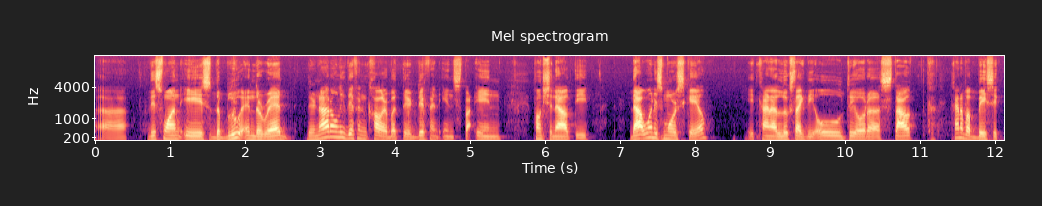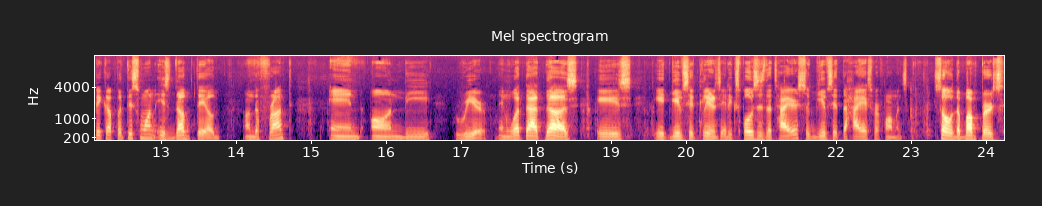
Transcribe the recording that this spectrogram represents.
Uh, this one is the blue and the red. They're not only different color, but they're different in in functionality. That one is more scale. It kind of looks like the old Toyota Stout, kind of a basic pickup, but this one is dovetailed on the front and on the rear. And what that does is it gives it clearance. It exposes the tires, so gives it the highest performance. So the bumpers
